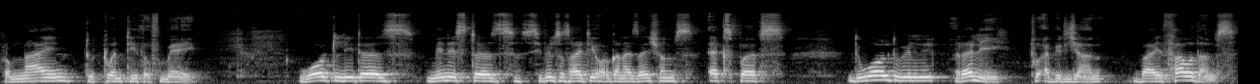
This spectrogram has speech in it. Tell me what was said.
from 9 to 20th of May. World leaders, ministers, civil society organizations, experts, the world will rally to Abidjan by thousands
